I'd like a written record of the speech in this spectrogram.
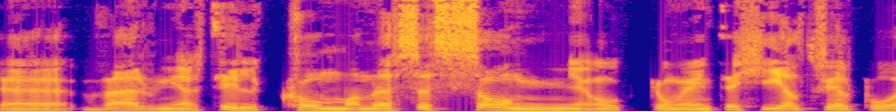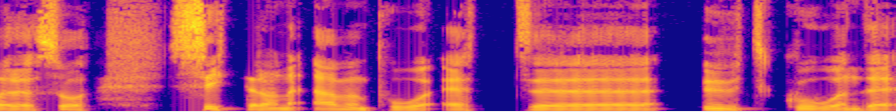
eh, värvningar till kommande säsong. Och om jag inte är helt fel på det så sitter han även på ett eh, utgående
